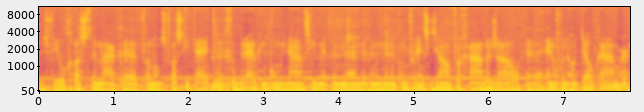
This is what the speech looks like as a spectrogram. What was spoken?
Dus veel gasten maken van onze faciliteiten gebruik in combinatie met een, eh, met een, met een conferentiezaal, vergaderzaal uh, en of een hotelkamer.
